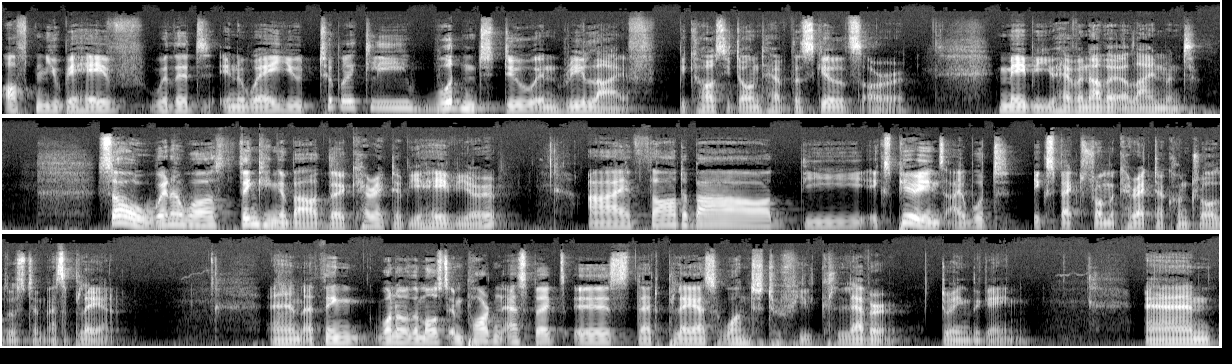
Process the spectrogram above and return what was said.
often you behave with it in a way you typically wouldn't do in real life because you don't have the skills or maybe you have another alignment. So, when I was thinking about the character behavior, I thought about the experience I would expect from a character control system as a player. And I think one of the most important aspects is that players want to feel clever during the game. And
